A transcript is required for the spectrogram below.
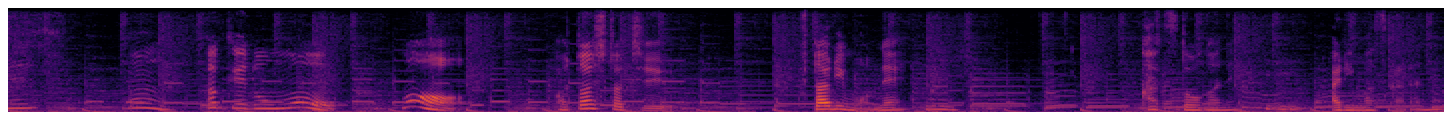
うん。だけどもまあ私たち2人もねうん。活動がねありますからね。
